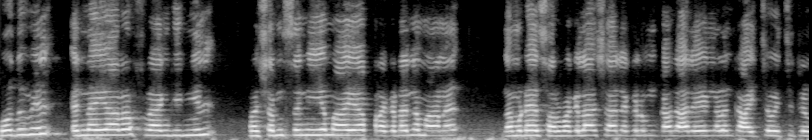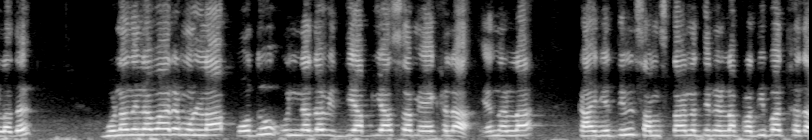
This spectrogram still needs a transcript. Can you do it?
പൊതുവിൽ എൻ ഐ ആർ എഫ് റാങ്കിങ്ങിൽ പ്രശംസനീയമായ പ്രകടനമാണ് നമ്മുടെ സർവകലാശാലകളും കലാലയങ്ങളും കാഴ്ചവെച്ചിട്ടുള്ളത്. ഗുണനിലവാരമുള്ള പൊതു ഉന്നത വിദ്യാഭ്യാസ മേഖല എന്നുള്ള കാര്യത്തിൽ സംസ്ഥാനത്തിനുള്ള പ്രതിബദ്ധത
